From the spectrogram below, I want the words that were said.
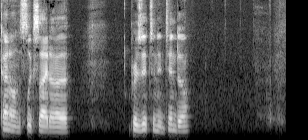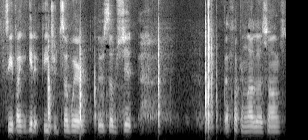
kind of on the slick side uh present to Nintendo. See if I can get it featured somewhere. There's some shit. I fucking love those songs.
